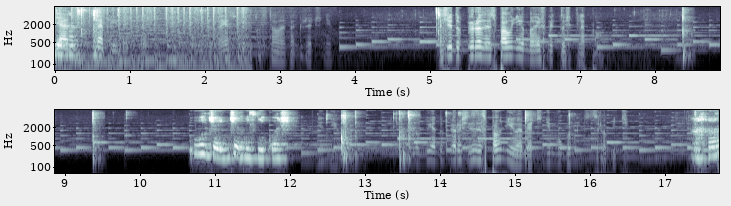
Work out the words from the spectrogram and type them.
ja lepiej myślę. No ja sobie tylko stałem tak grzecznie. Ja się dopiero zespałniłem, a już mnie ktoś klepał. No Gdzie, gdzie mi znikłeś? Nie, nie wiem. No bo ja dopiero się zespałniłem, ja ci nie mogłem nic zrobić. Aha,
